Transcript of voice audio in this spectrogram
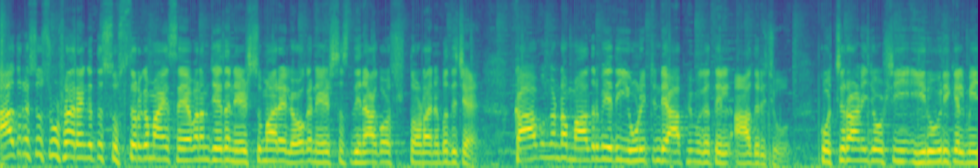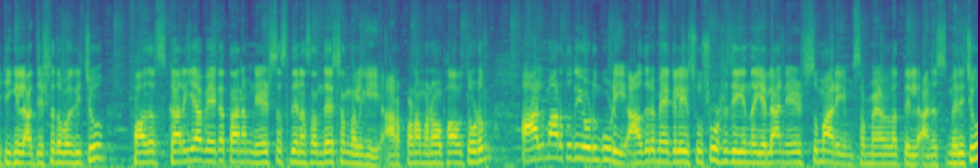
ആതുര ശുശ്രൂഷ രംഗത്ത് സുസ്ഥിരമായ സേവനം ചെയ്ത നഴ്സുമാരെ ലോക നഴ്സസ് ദിനാഘോഷത്തോടനുബന്ധിച്ച് കാവുങ്കണ്ടം മാതൃവേദി യൂണിറ്റിന്റെ ആഭിമുഖ്യത്തിൽ ആദരിച്ചു. കൊച്ചുറാണി ജോഷി ഈരൂരിക്കൽ മീറ്റിംഗിൽ അധ്യക്ഷത വഹിച്ചു. ഫാദർ സ്കറിയ വേഗത്താനം നഴ്സസ് ദിന സന്ദേശം നൽകി. അർപ്പണ മനോഭാവത്തോടും ആത്മാർത്ഥതയോടും കൂടി ആതുര മേഖലയിൽ ശുശ്രൂഷ ചെയ്യുന്ന എല്ലാ നഴ്സുമാരെയും സമ്മേളനത്തിൽ അനുസ്മരിച്ചു.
